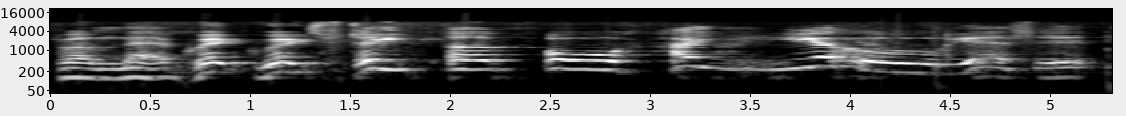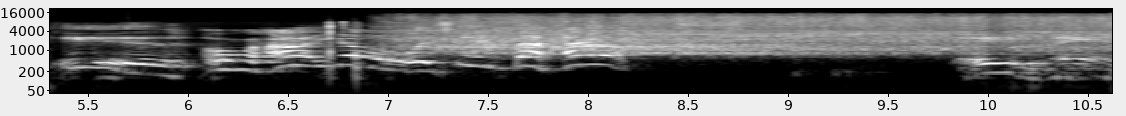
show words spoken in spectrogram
from that great, great state of Ohio. Yes, it is Ohio. It's in the house. Amen.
